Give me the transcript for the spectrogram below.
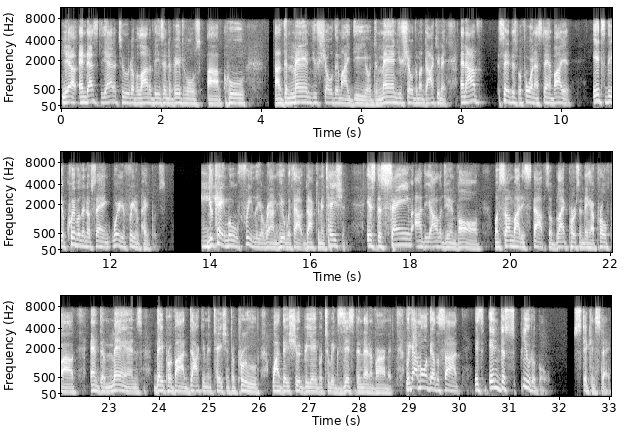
Yeah, and that's the attitude of a lot of these individuals uh, who uh, demand you show them ID or demand you show them a document. And I've said this before, and I stand by it. It's the equivalent of saying, "Where are your freedom papers?" Mm-hmm. You can't move freely around here without documentation. It's the same ideology involved when somebody stops a black person they have profiled and demands they provide documentation to prove why they should be able to exist in that environment. We got more on the other side. It's indisputable. Stick and stay.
